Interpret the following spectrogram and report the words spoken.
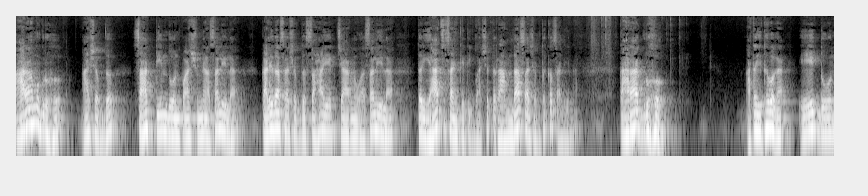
आरामगृह हा शब्द सात तीन दोन पाच शून्य असा लिहिला कालिदास हा शब्द सहा एक चार नऊ असा लिहिला तर ह्याच सांकेतिक भाषेत रामदास हा शब्द कसा लिहिला? कारागृह. आता इथं बघा एक दोन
